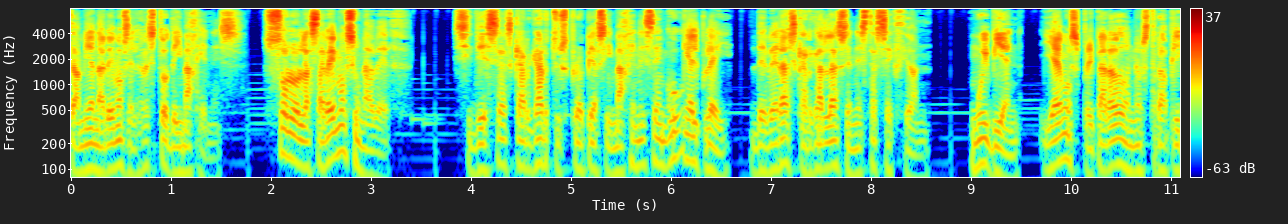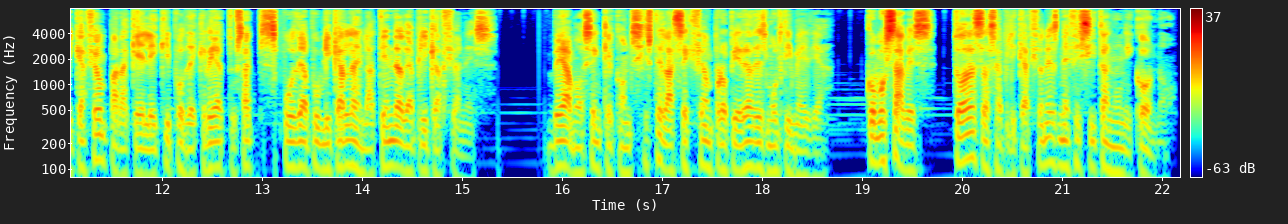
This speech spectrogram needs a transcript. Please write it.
también haremos el resto de imágenes, solo las haremos una vez. Si deseas cargar tus propias imágenes en Google Play, deberás cargarlas en esta sección. Muy bien, ya hemos preparado nuestra aplicación para que el equipo de Crea tus apps pueda publicarla en la tienda de aplicaciones. Veamos en qué consiste la sección Propiedades Multimedia. Como sabes, todas las aplicaciones necesitan un icono.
